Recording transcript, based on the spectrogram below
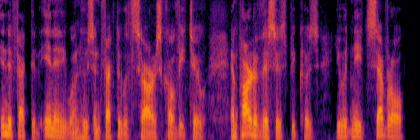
ineffective in anyone who's infected with SARS-CoV-2. And part of this is because you would need several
